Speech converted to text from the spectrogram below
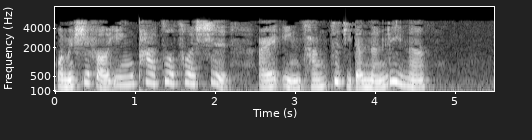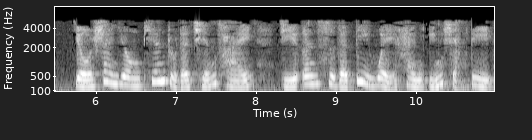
我们是否因怕做错事而隐藏自己的能力呢？有善用天主的钱财及恩赐的地位和影响力？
